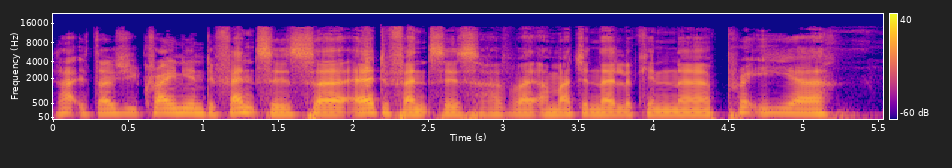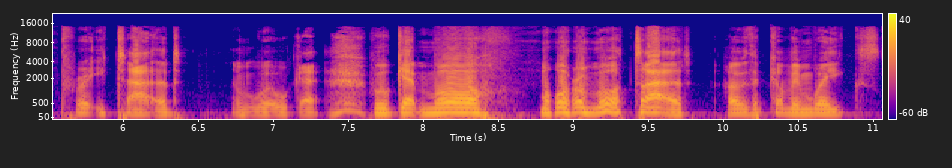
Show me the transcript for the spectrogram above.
That, those Ukrainian defences, uh, air defences, I, imagine they're looking uh, pretty, uh, pretty tattered, and we'll get we'll get more, more and more tattered over the coming weeks.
